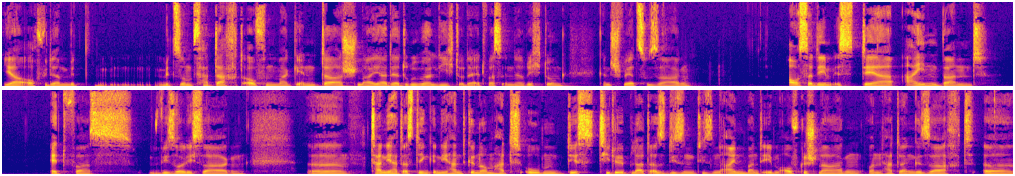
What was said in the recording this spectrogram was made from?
ja auch wieder mit, mit so einem Verdacht auf einen Magenta-Schleier, der drüber liegt oder etwas in der Richtung. Ganz schwer zu sagen. Außerdem ist der Einband etwas, wie soll ich sagen, äh, Tanja hat das Ding in die Hand genommen, hat oben das Titelblatt, also diesen, diesen Einband eben aufgeschlagen und hat dann gesagt, äh,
